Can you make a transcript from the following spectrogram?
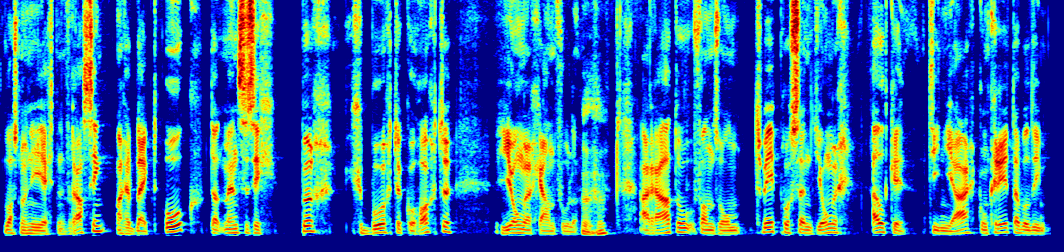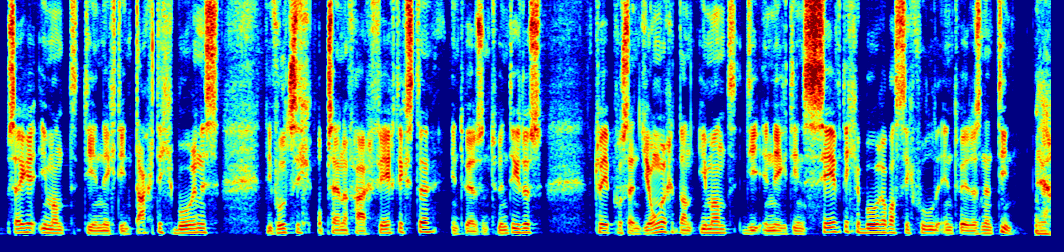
was nog niet echt een verrassing, maar het blijkt ook dat mensen zich per geboortecohorte jonger gaan voelen. Een rato van zo'n 2% jonger elke 10 jaar. Concreet, dat wil zeggen, iemand die in 1980 geboren is, die voelt zich op zijn of haar 40ste, in 2020 dus, 2% jonger dan iemand die in 1970 geboren was, zich voelde in 2010. Ja.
